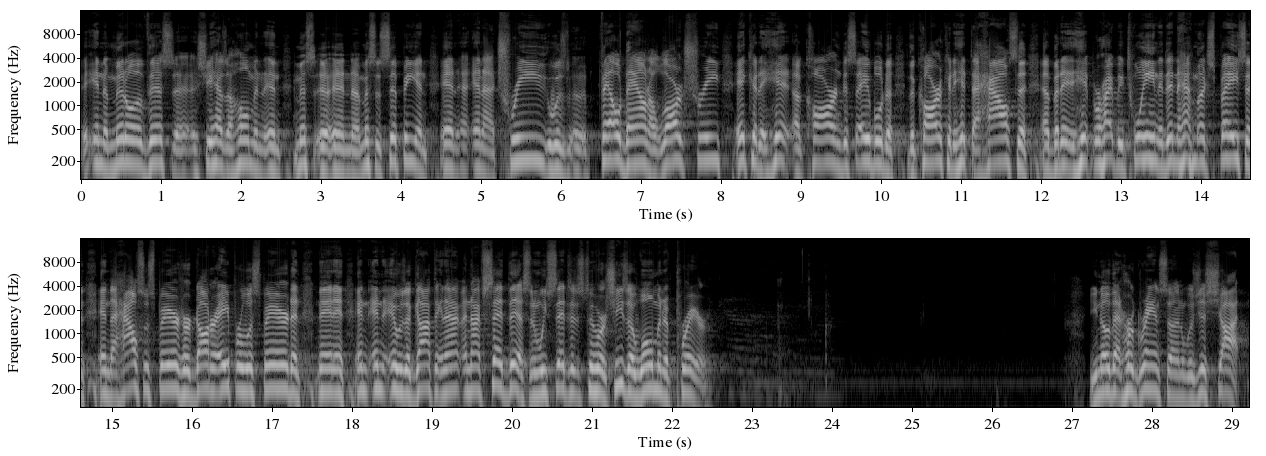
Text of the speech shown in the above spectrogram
in the middle of this, uh, she has a home in, in, Miss, uh, in uh, Mississippi, and, and, and a tree was uh, fell down, a large tree. It could have hit a car and disabled the car. Could have hit the house, uh, but it hit right between. It didn't have much space, and, and the house was spared. Her daughter April was spared, and, and, and, and it was a God thing. And, I, and I've said this, and we've said this to her. She's a woman of prayer. You know that her grandson was just shot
